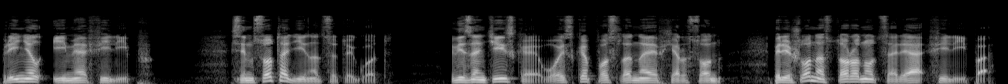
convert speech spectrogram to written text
Принял имя Филипп. 711 год. Византийское войско, посланное в Херсон, перешло на сторону царя Филиппа.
